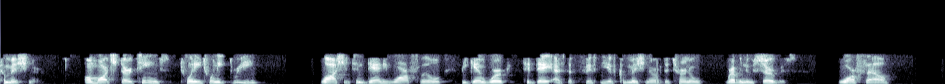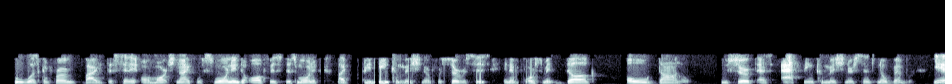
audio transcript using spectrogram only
commissioner. On March 13, 2023, Washington Danny Werfel began work today as the 50th Commissioner of the Internal Revenue Service. Werfel, who was confirmed by the Senate on March 9th, was sworn into office this morning by Deputy Commissioner for Services and Enforcement Doug O'Donnell, who served as acting commissioner since November. Yeah,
